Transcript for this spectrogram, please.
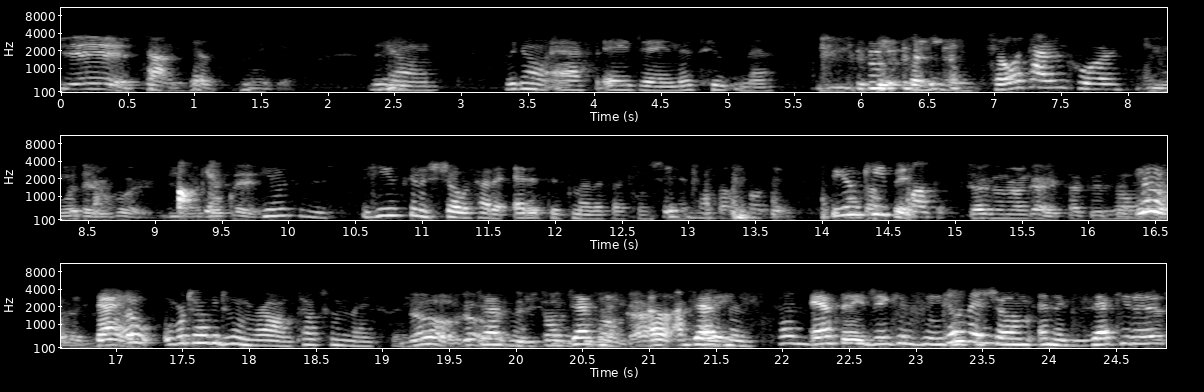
shit. Time to tell this nigga. No. We gonna ask AJ and this hooteness. so he can show us how to record. Do you want that recorded? Do you Fuck want yeah. that? He wants to. He's gonna show us how to edit this motherfucking shit. motherfucker. You gonna keep it? Motherfucker. Talk to the wrong guy. Talk to this guy. No. Dang. Oh, we're talking to him wrong. Talk to him nicely. No, no. Jasmine. you talking to the Jasmine. wrong guy. Oh, I'm. Jasmine. Son, Anthony Jenkins needs Come to show him an executive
